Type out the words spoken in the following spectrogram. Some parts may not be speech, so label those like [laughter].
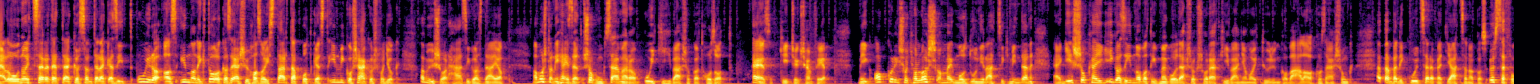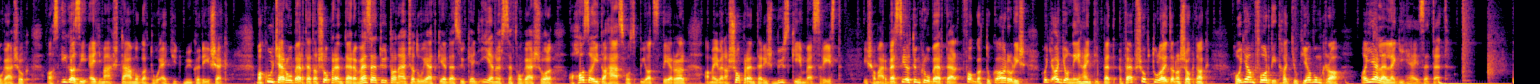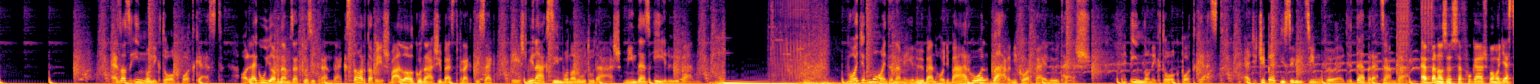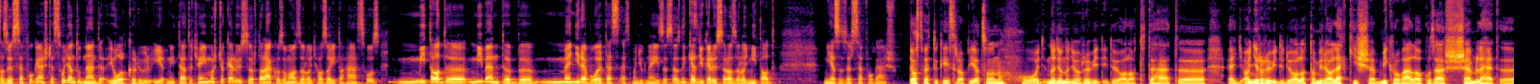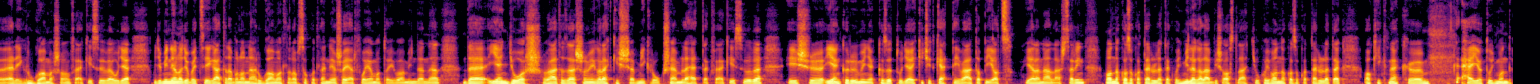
Hello, nagy szeretettel köszöntelek ez itt újra az Innonik Talk, az első hazai startup podcast. Én Mikos Ákos vagyok, a műsor házigazdája. A mostani helyzet sokunk számára új kihívásokat hozott. Ez kétség sem fér. Még akkor is, hogyha lassan megmozdulni látszik minden, egész sokáig igazi innovatív megoldások sorát kívánja majd tőlünk a vállalkozásunk. Ebben pedig kult szerepet játszanak az összefogások, az igazi egymás támogató együttműködések. Ma Kulcsár Robertet, a Soprenter vezető tanácsadóját kérdezzük egy ilyen összefogásról, a Hazait a házhoz piac térről, amelyben a Soprenter is büszkén vesz részt. És ha már beszéltünk Roberttel, faggattuk arról is, hogy adjon néhány tippet webshop tulajdonosoknak, hogyan fordíthatjuk javunkra a jelenlegi helyzetet. Ez az Innonic Talk Podcast. A legújabb nemzetközi trendek, startup és vállalkozási best practices és világszínvonalú tudás, mindez élőben. Vagy majdnem élőben, hogy bárhol, bármikor fejlődhess. Innonic Talk Podcast. Egy csipetnyi szilíciumvölgy Debrecenben. Ebben az összefogásban, vagy ezt az összefogást, ezt hogyan tudnád jól körülírni? Tehát, hogyha én most csak először találkozom azzal, hogy hazait a házhoz, mit ad, miben több, mennyire volt ez, ezt mondjuk nehéz összehozni? Kezdjük először azzal, hogy mit ad mi ez az összefogás? Azt vettük észre a piacon, hogy nagyon-nagyon rövid idő alatt, tehát egy annyira rövid idő alatt, amire a legkisebb mikrovállalkozás sem lehet elég rugalmasan felkészülve. Ugye, ugye minél nagyobb egy cég általában annál rugalmatlanabb szokott lenni a saját folyamataival mindennel, de ilyen gyors változásra még a legkisebb mikrók sem lehettek felkészülve, és ilyen körülmények között ugye egy kicsit ketté vált a piac jelenállás szerint. Vannak azok a területek, vagy mi legalábbis azt látjuk, hogy vannak azok a területek, akiknek [laughs] eljött úgymond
